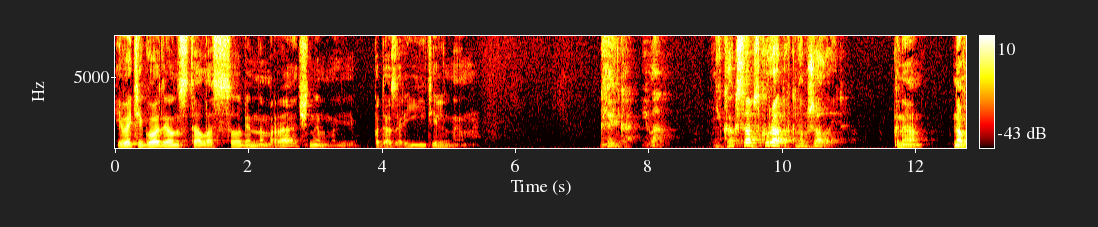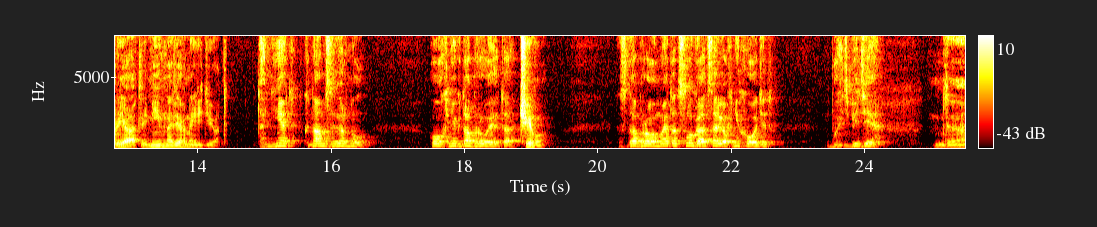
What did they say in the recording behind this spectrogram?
и в эти годы он стал особенно мрачным и подозрительным. Глянь-ка, Иван, никак сам Скуратов к нам жалует. К нам? Навряд ли, мим, наверное, идет. Да нет, к нам завернул. Ох, не к добру это. Чего? С добром этот слуга царев не ходит. Быть беде. Да.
